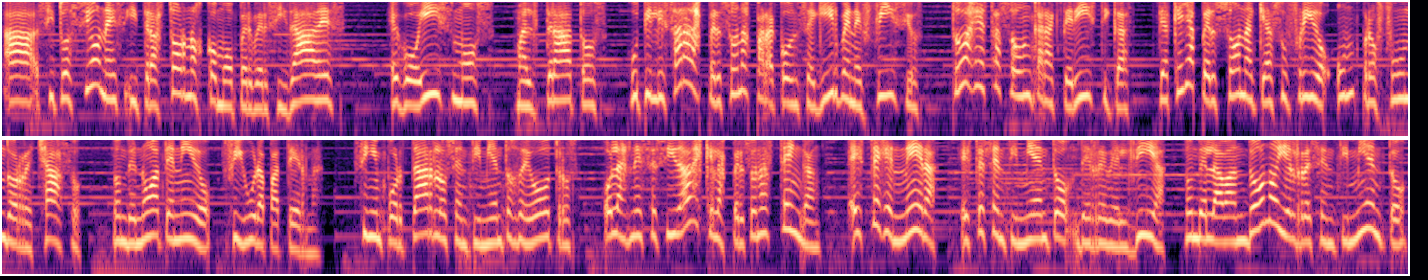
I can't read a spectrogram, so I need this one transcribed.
a situaciones y trastornos como perversidades, egoísmos, maltratos, utilizar a las personas para conseguir beneficios. Todas estas son características de aquella persona que ha sufrido un profundo rechazo, donde no ha tenido figura paterna. Sin importar los sentimientos de otros o las necesidades que las personas tengan, este genera este sentimiento de rebeldía, donde el abandono y el resentimiento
